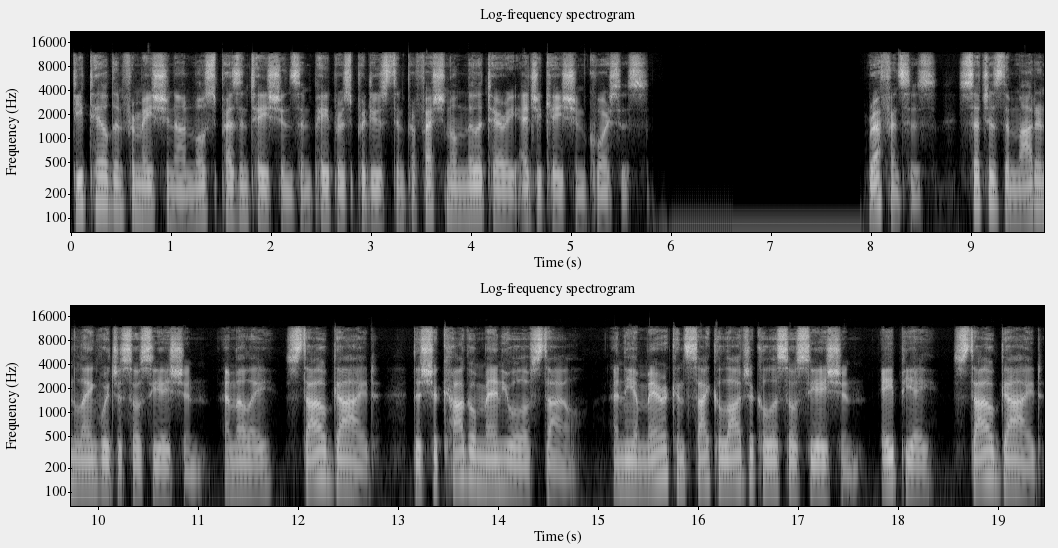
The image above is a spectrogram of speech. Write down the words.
detailed information on most presentations and papers produced in professional military education courses. References, such as the Modern Language Association, MLA, Style Guide, the Chicago Manual of Style, and the American Psychological Association, APA, Style Guide,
